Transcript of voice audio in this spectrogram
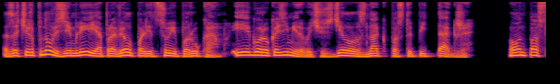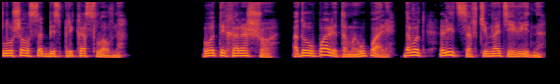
Зачерпнув земли, я провел по лицу и по рукам, и Егору Казимировичу сделал знак поступить так же. Он послушался беспрекословно. Вот и хорошо. А то упали-то мы, упали. Да вот лица в темноте видно.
